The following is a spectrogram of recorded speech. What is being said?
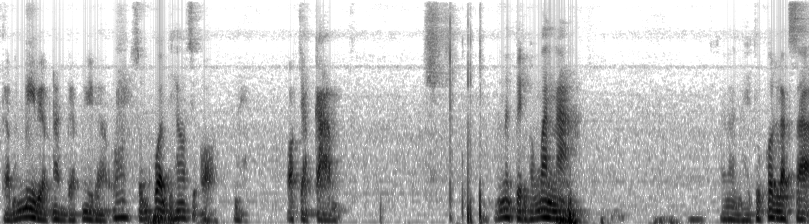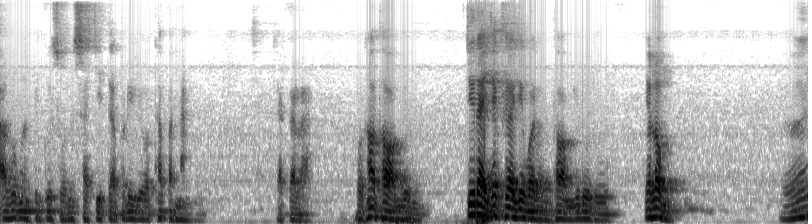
แต่มันมีแบบนั้นแบบนี้แล้วโอ้สมควรที่เฮาสิออกออกจากกามมันเป็นของมันนา ฉะนั้นให้ทุกคนรักษาอารมณ์มันเป็นกุศลสัจจิตปริโยทัปนังจักกะละพวกเฮาทองอยู่จื้อได้จักเทื่ออยู่บ่ทองอยู่ดูดูอย่าล่มเอ้ย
